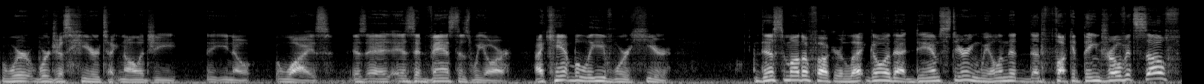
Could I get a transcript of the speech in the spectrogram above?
we're we're just here technology you know wise as as advanced as we are. I can't believe we're here. This motherfucker let go of that damn steering wheel and that, that fucking thing drove itself.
